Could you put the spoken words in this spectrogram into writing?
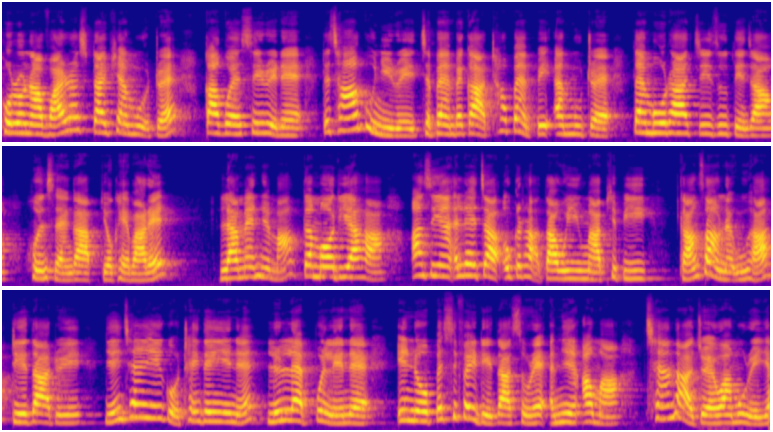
ကိုရိုနာဗိုင်းရပ်စ်တိုက်ဖြတ်မှုအတွက်ကာကွယ်ဆေးတွေနဲ့တခြားအကူအညီတွေဂျပန်ဘက်ကထောက်ပံ့ပေးအပ်မှုအတွက်တန်ဖိုးထားကျေးဇူးတင်ကြောင်းဟွန်ဆန်ကပြောခဲ့ပါတယ်။လာမယ့်နှစ်မှာကမ္ဘောဒီးယားဟာအာဆီယံအလှည့်ကျဥက္ကဋ္ဌတာဝန်ယူမှာဖြစ်ပြီးခေါင်းဆောင်နှစ်ဦးဟာဒေသတွင်ငြိမ်းချမ်းရေးကိုထိန်းသိမ်းရေးနဲ့လွတ်လပ်ပွင့်လင်းတဲ့အင်ဒိုပစိဖိတ်ဒေသဆိုတဲ့အမြင်အောက်မှာချမ်းသာကြွယ်ဝမှုတွေရ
